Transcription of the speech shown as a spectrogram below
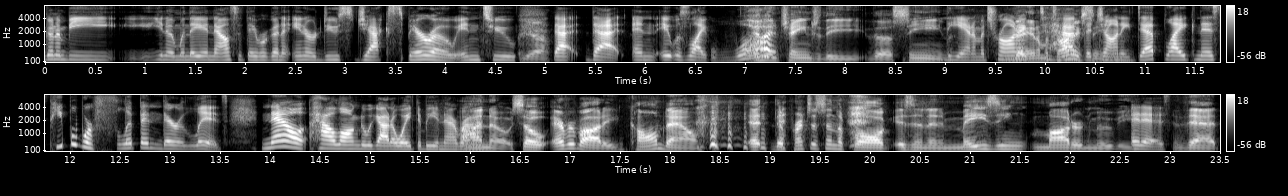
going to be, you know, when they announced that they were going to introduce Jack Sparrow into yeah that, that, and it was like, what? and then change the the scene. the animatronic, to animatronic have the. Johnny Depp likeness. People were flipping their lids. Now, how long do we got to wait to be in that ride? I know. So everybody, calm down. The Princess and the Frog is an amazing modern movie It is. that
